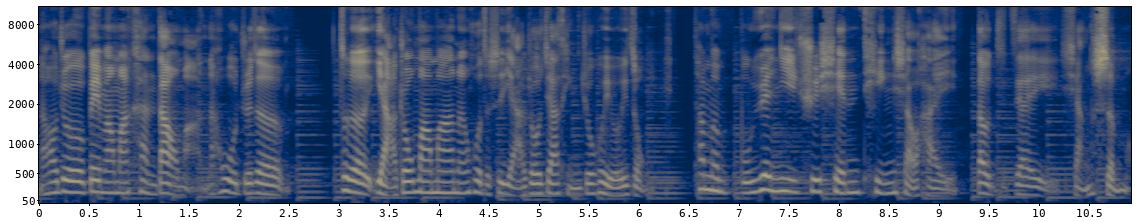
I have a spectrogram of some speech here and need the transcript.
然后就被妈妈看到嘛。然后我觉得这个亚洲妈妈呢，或者是亚洲家庭，就会有一种他们不愿意去先听小孩到底在想什么，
